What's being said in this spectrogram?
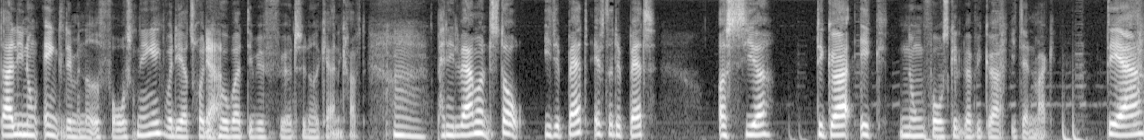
Der er lige nogle enkelte med noget forskning, ikke? hvor de, jeg tror, de ja. håber, at det vil føre til noget kernekraft. Mm. Pernille Vermund står i debat efter debat og siger, det gør ikke nogen forskel, hvad vi gør i Danmark. Det er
